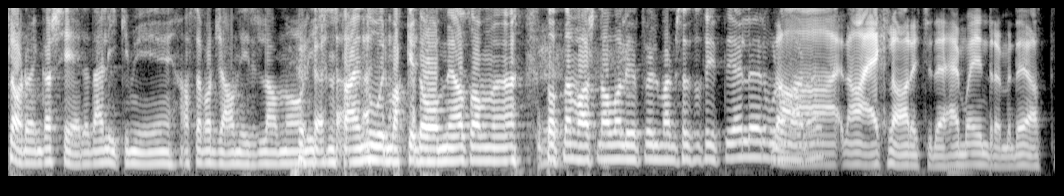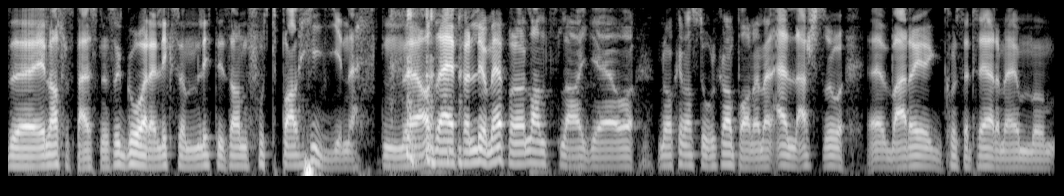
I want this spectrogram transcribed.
Klarer du å engasjere deg like mye i Aserbajdsjan, Irland og Liechtenstein, Nord-Makedonia som eh, Tottenham, Arsenal og Liverpool, Manchester City, eller hvordan er det? Nei, nei, jeg klarer ikke det. Jeg må innrømme det at uh, i landslagspausene så går jeg liksom litt i sånn fotballhi, nesten. Uh, altså, Jeg følger jo med på landslaget og noen av storkampene, men ellers så uh, bare konsentrerer jeg meg om, om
